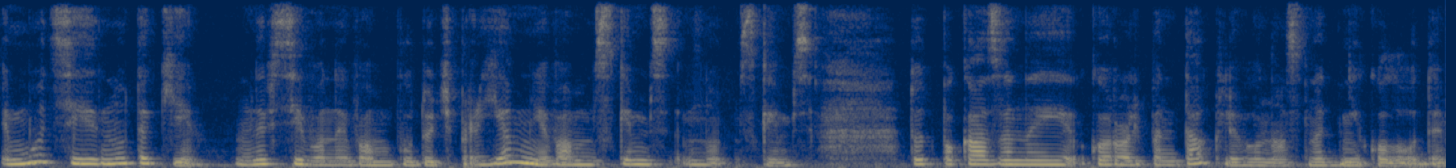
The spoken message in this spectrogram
емоції, ну такі. Не всі вони вам будуть приємні, вам з кимсь, ну, з кимсь. Тут показаний король Пентаклів у нас на дні колоди.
